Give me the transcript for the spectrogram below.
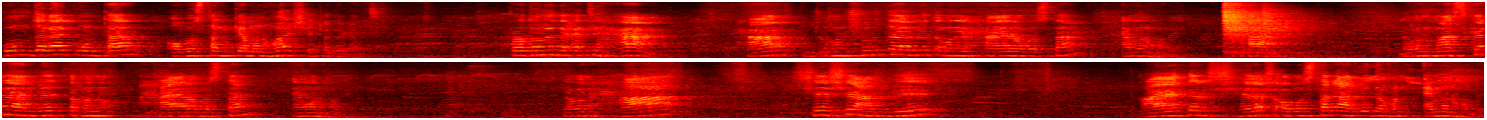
কোন জায়গায় কোনটার অবস্থান কেমন হয় সেটা দেখাচ্ছে। প্রথমে দেখাচ্ছে হা হা যখন শুরুতে আসবে তখন এই হায়ের অবস্থা এমন হবে। হা যখন মাঝখানে আসবে তখন হায়ের অবস্থা এমন হবে। যখন হা শেষে আসবে, আয়াতের শেষ অবস্থানে আসবে তখন এমন হবে।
